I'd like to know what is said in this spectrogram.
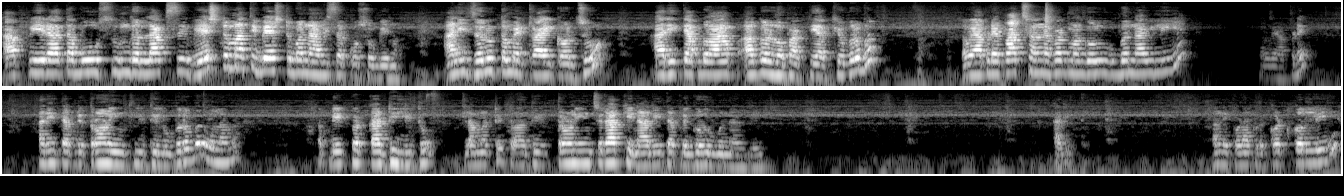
આ પહેરાતા બહુ સુંદર લાગશે. વેસ્ટમાંથી બેસ્ટ બનાવી શકો છો બેનો. આની જરૂર તમે ટ્રાય કરજો. આ રીતે આપણો આ આગળનો ભાગ તૈયાર થયો, બરાબર? હવે આપણે પાછળના ભાગમાં ગળું બનાવી લઈએ. હવે આપણે આ રીતે આપણે ત્રણ ઇંચ લીધેલું, બરાબર? ઓલામાં. આપણે એક ભાગ કાઢી લીધો એટલા માટે તો આ ત્રણ ઇંચ રાખીને આ રીતે આપણે ગળું બનાવી લઈએ. આ રીતે. આને પણ આપણે કટ કરી લઈએ.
